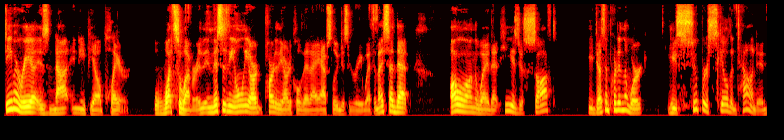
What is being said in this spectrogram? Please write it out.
Di Maria is not an EPL player whatsoever. And this is the only art, part of the article that I absolutely disagree with. And I said that all along the way that he is just soft. He doesn't put in the work. He's super skilled and talented,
